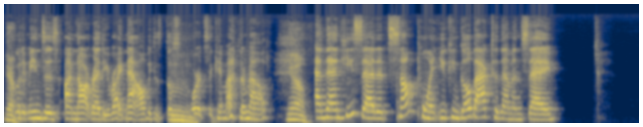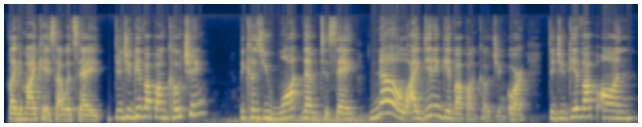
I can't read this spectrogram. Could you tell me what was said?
Yeah. What it means is I'm not ready right now because those are the Mm. words that came out of their mouth. Yeah. And then he said at some point you can go back to them and say, like in my case, I would say, Did you give up on coaching? Because you want them to say, No, I didn't give up on coaching. Or did you give up on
